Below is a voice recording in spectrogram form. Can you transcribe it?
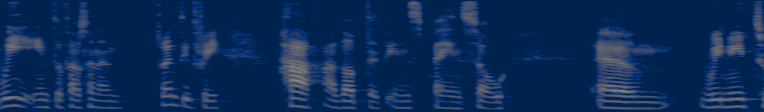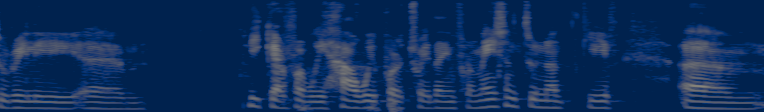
we in 2023 have adopted in Spain. So um, we need to really um, be careful with how we portray the information to not give um,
